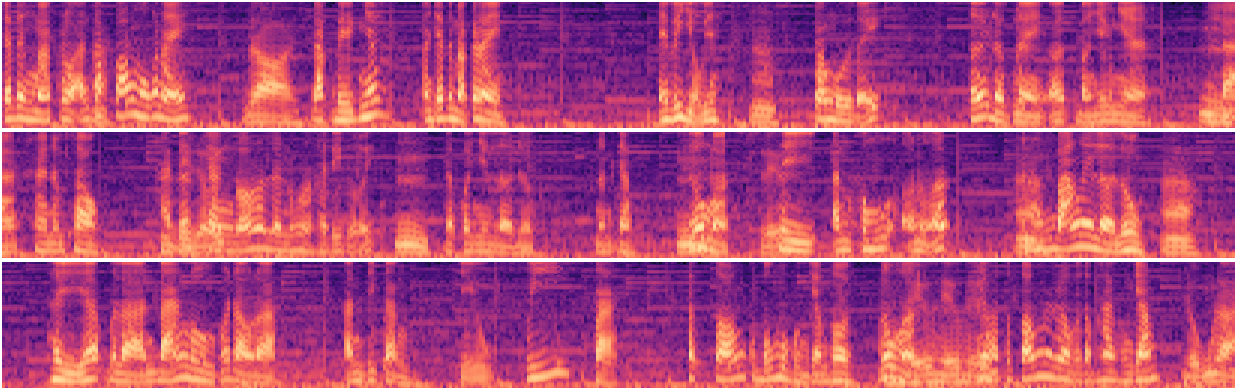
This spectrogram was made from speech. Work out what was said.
trả tiền mặt rồi anh tắt À. toán luôn cái này rồi đặc biệt nhé anh trả tiền mặt cái này em ví dụ nha Ừ. con 10 tỷ tới đợt này ở bàn giao nhà Ừ. là hai năm sau hai tỷ rưỡi căn đó lên đúng là hai tỷ rưỡi ừ. là coi như lời được 500 ừ. nếu mà Liệu. thì anh không muốn ở nữa anh à. muốn bán lấy lời luôn à. thì á là anh bán luôn có đầu là anh chỉ cần chịu phí phạt tất toán của 40% thôi đúng không ạ? Hiểu hiểu phí hiểu phạt tất toán nó rơi vào tầm 2% đúng rồi.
